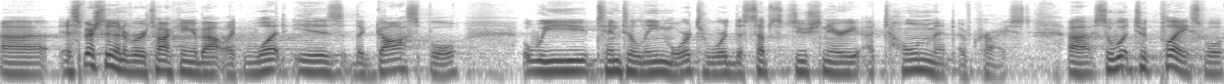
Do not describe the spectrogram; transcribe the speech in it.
uh, especially whenever we're talking about like what is the gospel, we tend to lean more toward the substitutionary atonement of Christ. Uh, so, what took place? Well,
